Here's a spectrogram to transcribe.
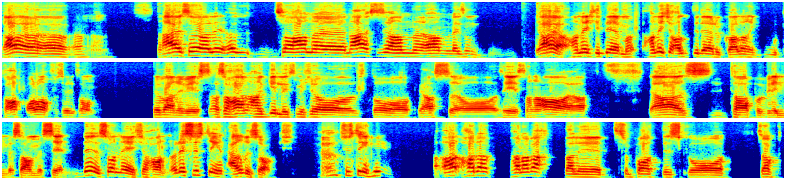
Ja, ja, ja. Nei, så, så han eh, Nei, så sier han, han liksom Ja, ja, han er, ikke det, han er ikke alltid det du kaller en god taper, da, for å si det sånn. Nødvendigvis. Altså, han, han gidder liksom ikke å stå og fjase og si sånn ah, ja, ja, tap og vinn med samme sinn. Det, sånn er ikke han. Og det syns jeg er en ærlig sak. Synes jeg, han, han har vært veldig sympatisk og sagt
